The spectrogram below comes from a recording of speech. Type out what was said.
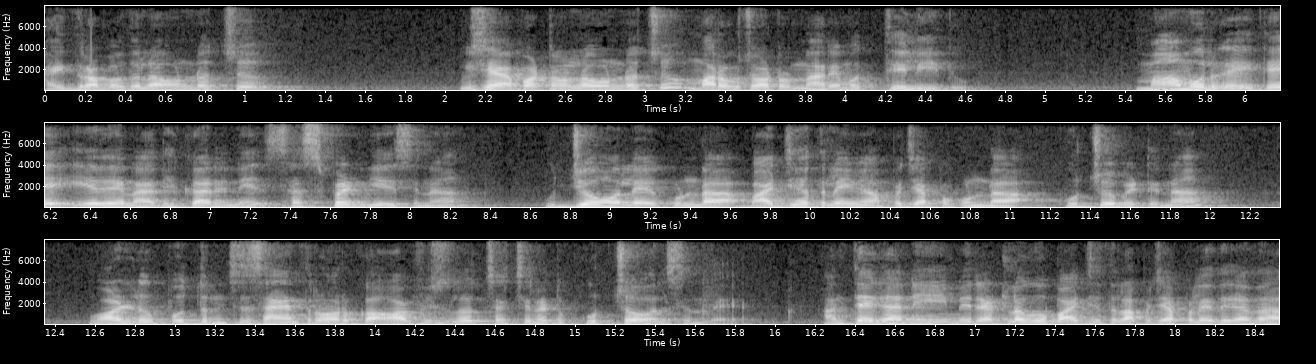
హైదరాబాద్లో ఉండొచ్చు విశాఖపట్నంలో ఉండొచ్చు మరొక చోట ఉన్నారేమో తెలియదు మామూలుగా అయితే ఏదైనా అధికారిని సస్పెండ్ చేసినా ఉద్యోగం లేకుండా బాధ్యతలేమి అప్పచెప్పకుండా కూర్చోబెట్టినా వాళ్ళు పొద్దునుంచి సాయంత్రం వరకు ఆఫీసులో చచ్చినట్టు కూర్చోవలసిందే. అంతేగాని మీరు ఎట్లాగో బాధ్యతలు అప్పచెప్పలేదు కదా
